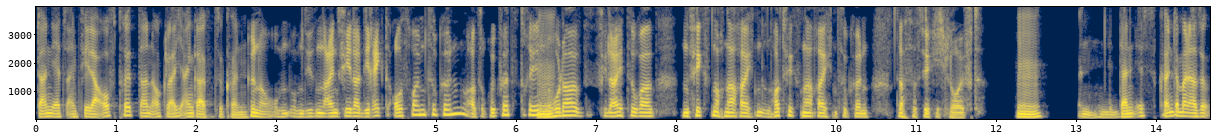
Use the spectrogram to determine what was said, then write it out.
dann jetzt ein Fehler auftritt, dann auch gleich eingreifen zu können. Genau, um, um diesen einen Fehler direkt ausräumen zu können, also rückwärts drehen mhm. oder vielleicht sogar einen Fix noch nachreichen, einen Hotfix nachreichen zu können, dass das wirklich läuft. Mhm. Dann ist, könnte man also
